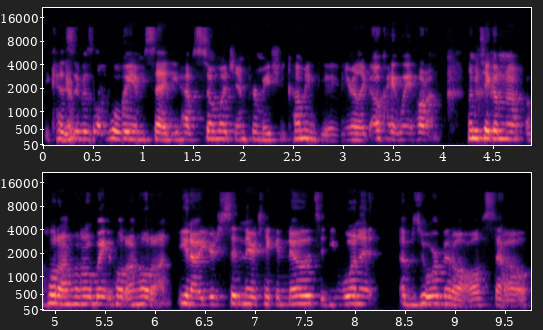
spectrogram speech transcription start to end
because yep. it was like William said, you have so much information coming to you, and you're like, okay, wait, hold on, let me take a note. Hold on, hold on, wait, hold on, hold on. You know, you're just sitting there taking notes, and you want to absorb it all. So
